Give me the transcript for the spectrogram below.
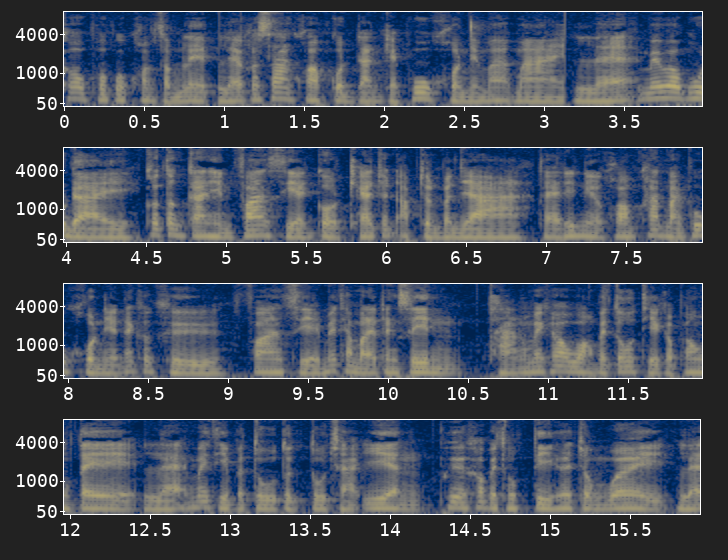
ก็พบกับความสำเร็จแล้วก็สร้างความกดดันแก่ผู้คนเนี่ยมากมาย และไม่ว่าผู้ใดก็ต้องการเห็นฟ้านเสียนโกรธแค้นจนอับจนปัญญา แต่ที่เหนือความคาดหมายผู้คนเนี่ยนั่นก็คือฟ้านเสียนไม่ทำอะไรทั้งสิ้น ทั้งไม่เข้าวังไปโต้เถียงกับฮ่องเต้ และไม่ถีบประตูตึกตูฉาเอี้ยน เพื่อเข้าไปทุบตีเฮอจงเว่ยและ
